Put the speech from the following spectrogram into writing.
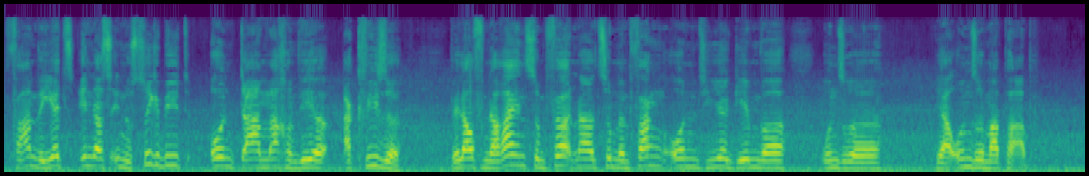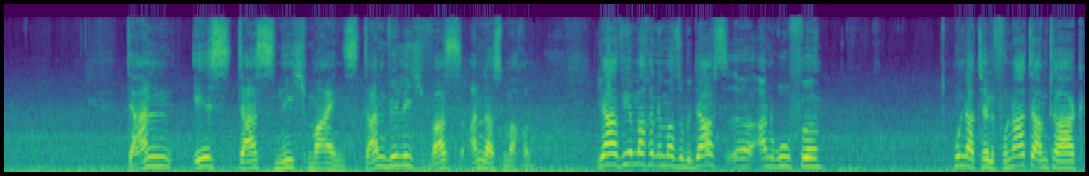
fahren wir jetzt in das Industriegebiet und da machen wir Akquise. Wir laufen da rein zum Pförtner, zum Empfang und hier geben wir unsere, ja, unsere Mappe ab dann ist das nicht meins. Dann will ich was anders machen. Ja, wir machen immer so Bedarfsanrufe, 100 Telefonate am Tag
